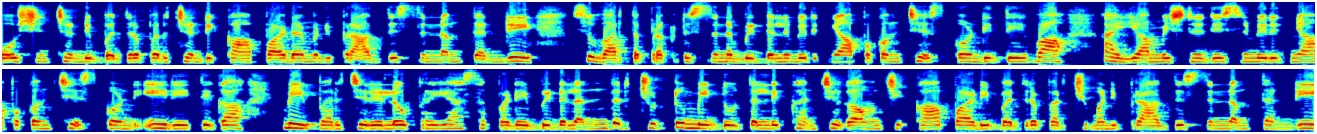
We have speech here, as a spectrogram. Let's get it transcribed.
పోషించండి భద్రపరచండి కాపాడమని ప్రార్థిస్తున్నాం తండ్రి. సువార్త ప్రకటిస్తున్న బిడ్డల్ని మీరు జ్ఞాపకం చేసుకోండి దేవా. అయ్యా మిషనరీస్ని మీరు జ్ఞాపకం చేసుకోండి. ఈ రీతిగా మీ పరిచర్యలో ప్రయాసపడే బిడ్డలందరి చుట్టూ మీ దూతల్ని కంచెగా ఉంచి కాపాడి భద్రపరచమని ప్రార్థిస్తున్నాం తండ్రి.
